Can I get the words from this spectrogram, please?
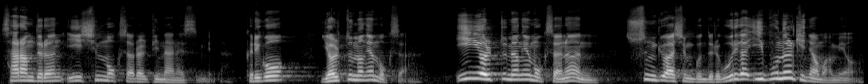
사람들은 이 신목사를 비난했습니다. 그리고 12명의 목사. 이 12명의 목사는 순교하신 분들을 우리가 이분을 기념하며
